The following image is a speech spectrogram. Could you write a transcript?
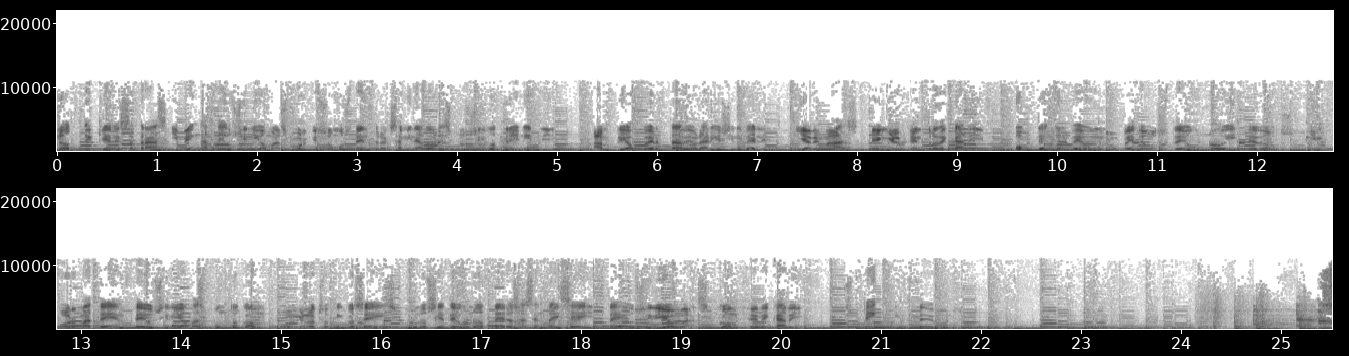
No te quedes atrás y ven a Zeus Idiomas porque somos centro examinador exclusivo Trinity. Amplia oferta de horarios y niveles. Y además, en el centro de Cádiz. Obtén el B1, B2, C1 y C2. Infórmate en zeusidiomas.com o en el 856-171-066. Zeus Idiomas, con C de Cádiz. Speak in Zeus.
